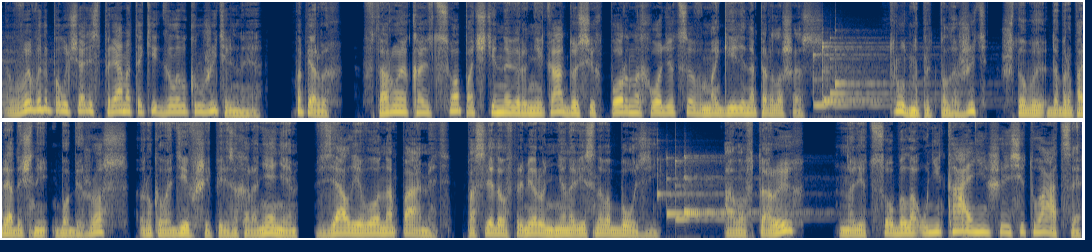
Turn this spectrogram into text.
Выводы получались прямо-таки головокружительные. Во-первых, второе кольцо почти наверняка до сих пор находится в могиле на Перлашес. Трудно предположить, чтобы добропорядочный Бобби Росс, руководивший перезахоронением, взял его на память, последовав примеру ненавистного Бози. А во-вторых, на лицо была уникальнейшая ситуация,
